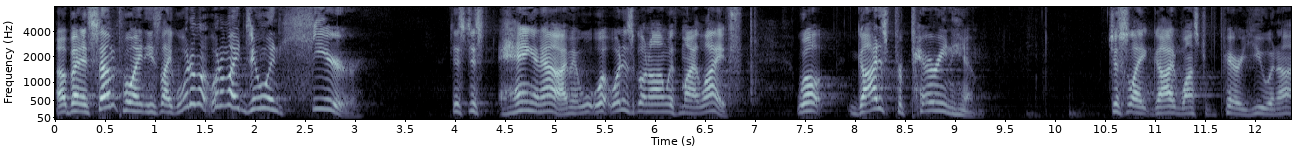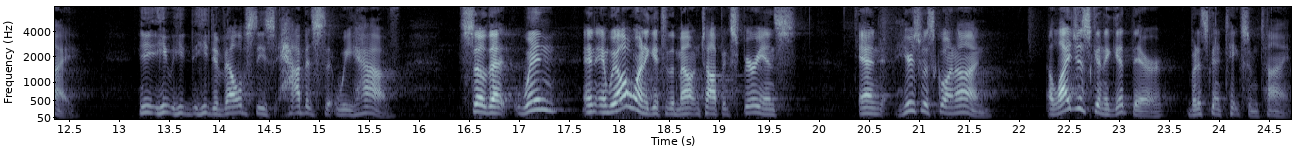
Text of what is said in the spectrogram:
Uh, but at some point, he's like, what am I, what am I doing here? Just, just hanging out. I mean, what, what is going on with my life? Well, God is preparing him, just like God wants to prepare you and I. He, he, he develops these habits that we have so that when, and, and we all want to get to the mountaintop experience, and here's what's going on Elijah's going to get there, but it's going to take some time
